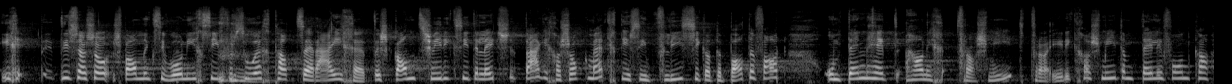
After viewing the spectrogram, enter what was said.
ich, das war ja schon spannend, als ich sie versucht habe zu erreichen. Das war ganz schwierig in den letzten Tagen. Ich habe schon gemerkt, ihr seid fleissig an der Badefahrt. Und dann hat, habe ich Frau Schmid, Frau Erika Schmid am Telefon gehabt,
